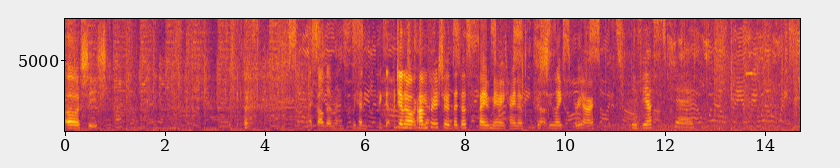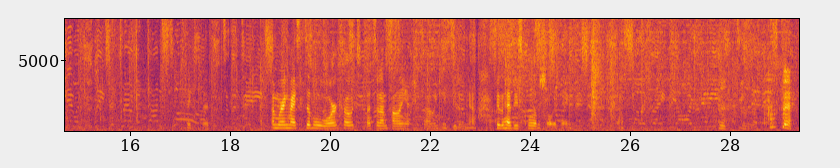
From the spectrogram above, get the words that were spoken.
Oh sheesh. Just because I saw them and we hadn't picked up You pajamas. know, for I'm yet. pretty sure that does save Mary kind of because she likes free R. Can you? Yay. Fix this. I'm wearing my Civil War coat. That's what I'm calling it. So in case you didn't know, because it has these cool little shoulder things. So.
